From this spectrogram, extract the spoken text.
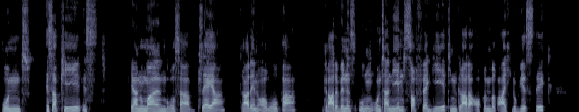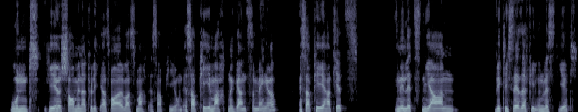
Und SAP ist ja nun mal ein großer Player, gerade in Europa, gerade wenn es um Unternehmenssoftware geht und gerade auch im Bereich Logistik. Und hier schauen wir natürlich erstmal, was macht SAP. Und SAP macht eine ganze Menge. SAP hat jetzt in den letzten Jahren wirklich sehr, sehr viel investiert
